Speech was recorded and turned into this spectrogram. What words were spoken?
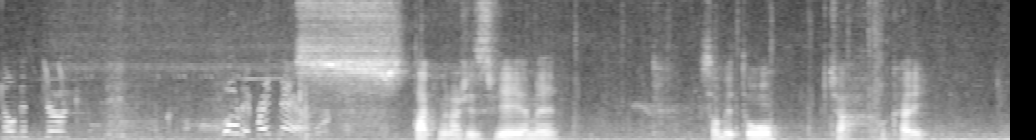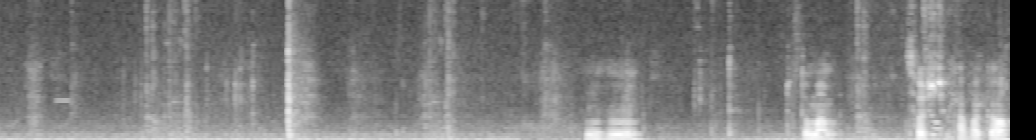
know this jerk? Hold it right there. W takim razie zwiejemy sobie tu. Ciach, okej. Mhm. Czy tu mam coś ciekawego?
